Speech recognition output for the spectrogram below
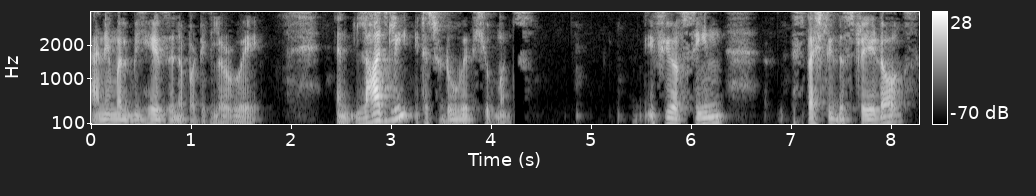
animal behaves in a particular way. And largely it is to do with humans. If you have seen, especially the stray dogs,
